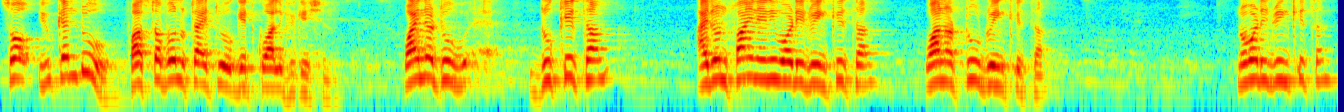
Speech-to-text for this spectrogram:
So you can do. First of all, try to get qualification. Why not to uh, do kirtan? I don't find anybody doing kirtan. One or two doing kirtan. Nobody doing kirtan.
